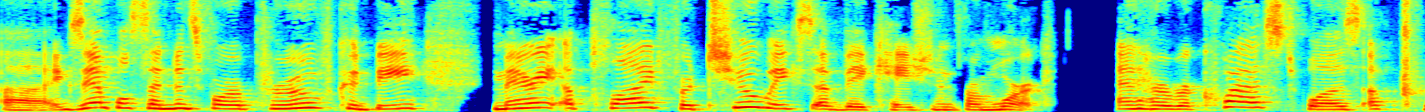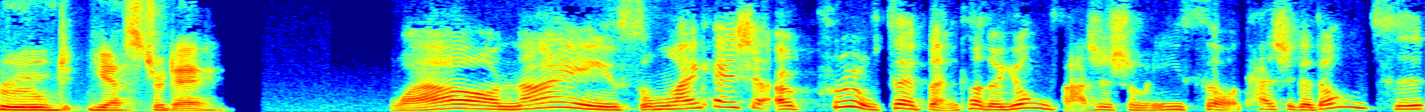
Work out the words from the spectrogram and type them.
uh, example sentence for approve could be Mary applied for two weeks of vacation from work, and her request was approved yesterday. 哇哦，nice！我们来看一下 approve 在本课的用法是什么意思哦？它是个动词，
